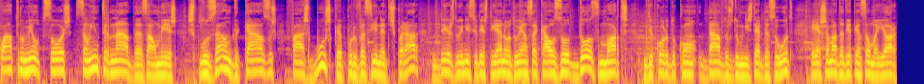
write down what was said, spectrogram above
4 mil pessoas são internadas ao mês. Explosão de casos faz busca por vacina disparar. Desde o início deste ano, a doença causou 12 mortes, de acordo com dados do Ministério da Saúde. É a chamada de atenção maior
